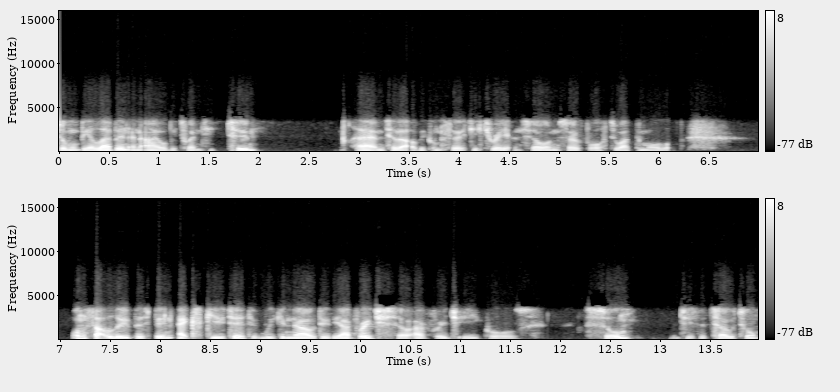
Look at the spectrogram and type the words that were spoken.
sum will be 11 and i will be 22. Um, so that will become 33 and so on and so forth to add them all up. Once that loop has been executed, we can now do the average. So average equals sum which is the total,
